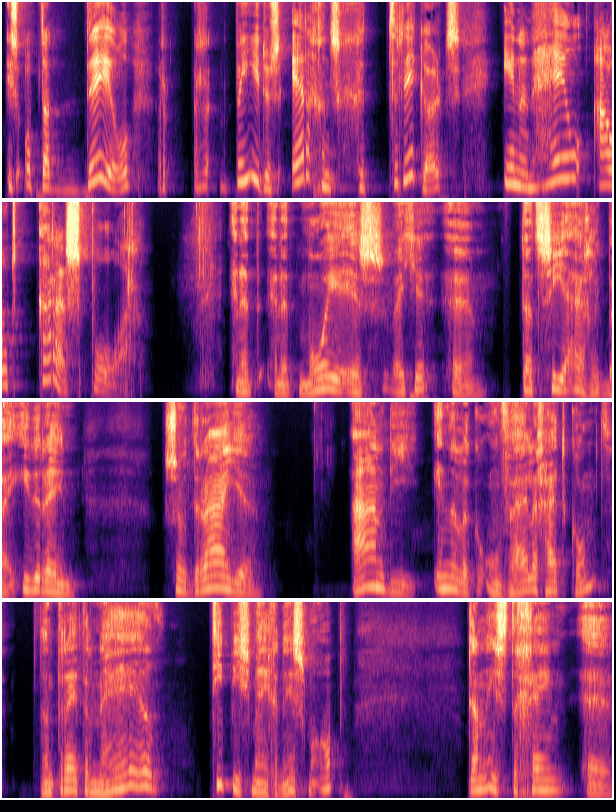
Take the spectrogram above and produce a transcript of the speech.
is op dat deel ben je dus ergens getriggerd in een heel oud karrenspoor. En het, en het mooie is, weet je, eh, dat zie je eigenlijk bij iedereen. Zodra je aan die innerlijke onveiligheid komt, dan treedt er een heel typisch mechanisme op. Dan is degene eh,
